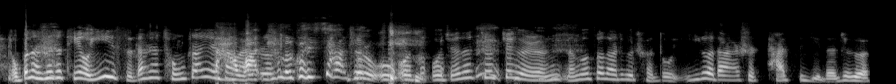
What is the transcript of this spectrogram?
我不能说她挺有意思，但是从专业上来 说，晚上了，快吓着就是我我我觉得就这个人能够做到这个程度，一个当然是他自己的这个呃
